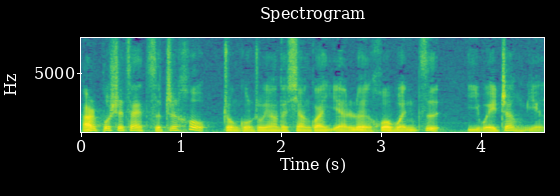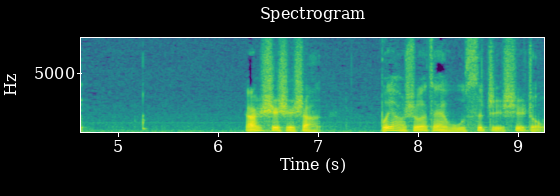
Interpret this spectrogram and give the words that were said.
而不是在此之后中共中央的相关言论或文字以为证明。而事实上，不要说在五四指示中，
